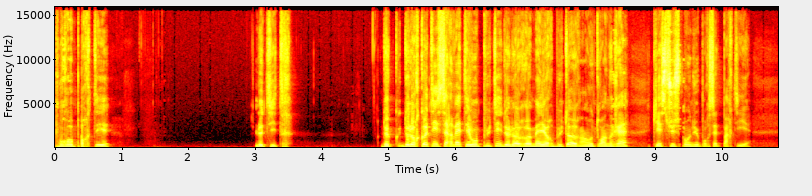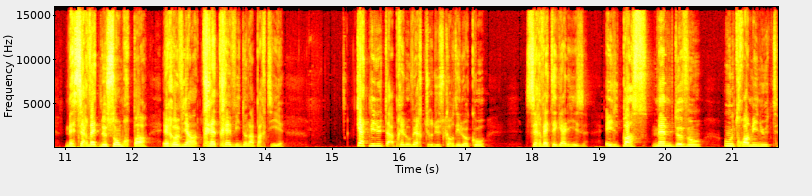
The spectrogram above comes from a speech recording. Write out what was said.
pour remporter le titre. De, leur côté, Servette est opputé de leur meilleur buteur, hein, Antoine Ray, qui est suspendu pour cette partie. Mais Servette ne sombre pas et revient très très vite dans la partie. 4 minutes après l'ouverture du score des locaux, Servette égalise et il passe même devant ou 3 minutes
